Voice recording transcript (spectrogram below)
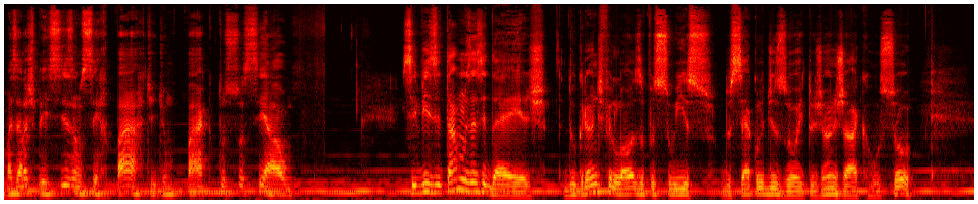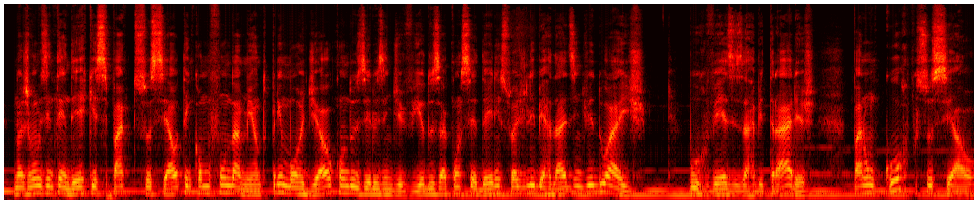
Mas elas precisam ser parte de um pacto social. Se visitarmos as ideias do grande filósofo suíço do século XVIII, Jean-Jacques Rousseau, nós vamos entender que esse pacto social tem como fundamento primordial conduzir os indivíduos a concederem suas liberdades individuais, por vezes arbitrárias, para um corpo social,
